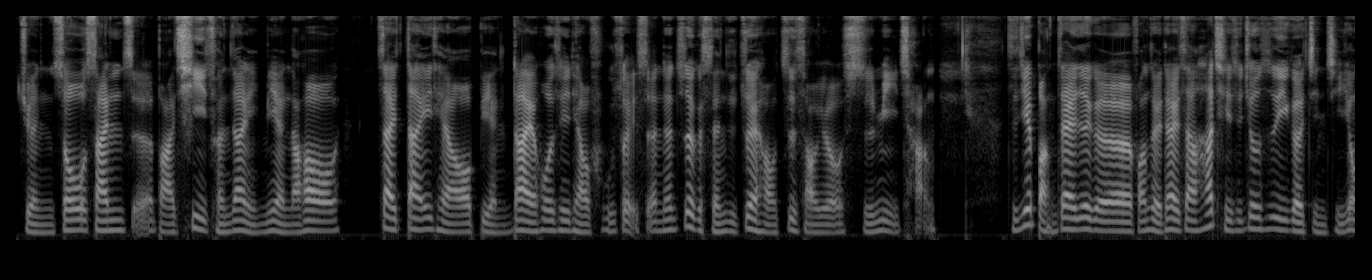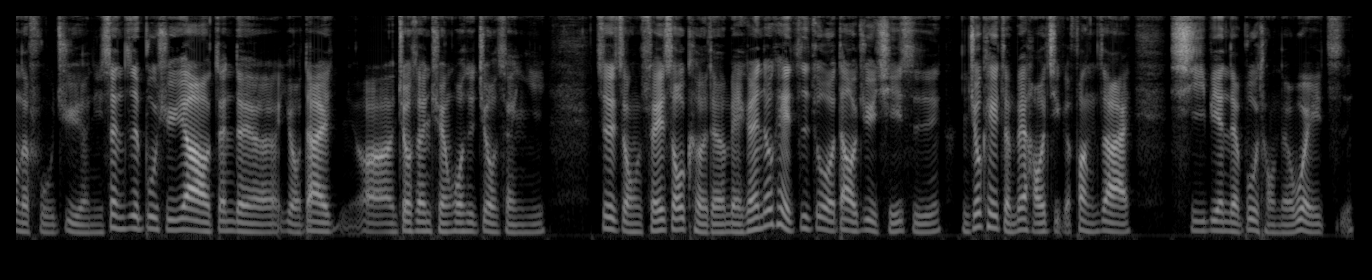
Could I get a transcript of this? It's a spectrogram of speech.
卷收三折，把气存在里面，然后再带一条扁带或是一条浮水绳，那这个绳子最好至少有十米长，直接绑在这个防水袋上，它其实就是一个紧急用的辅具了，你甚至不需要真的有带呃救生圈或是救生衣。这种随手可得、每个人都可以制作的道具，其实你就可以准备好几个放在溪边的不同的位置。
